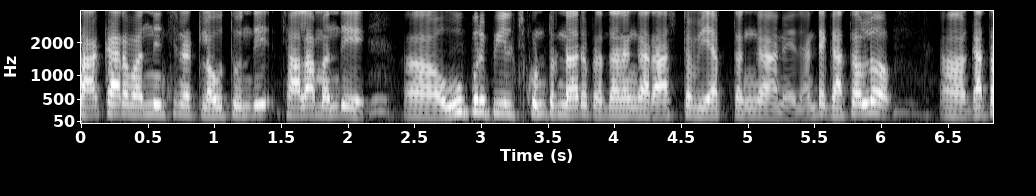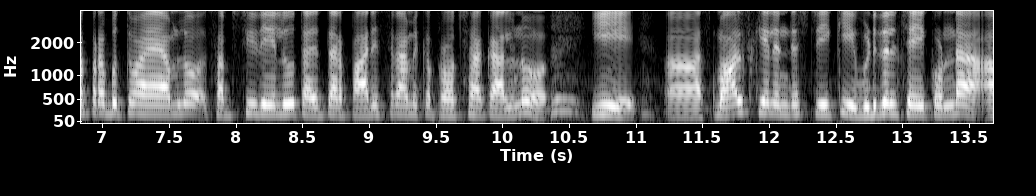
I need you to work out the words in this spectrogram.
సహకారం అందించినట్లు అవుతుంది చాలామంది ఊపిరి పీల్చుకుంటున్నారు ప్రధానంగా రాష్ట్ర వ్యాప్తంగా అనేది. అంటే గతంలో గత ప్రభుత్వ హయాంలో సబ్సిడీలు తదితర పారిశ్రామిక ప్రోత్సాహకాలను ఈ స్మాల్ స్కేల్ ఇండస్ట్రీకి విడుదల చేయకుండా ఆ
